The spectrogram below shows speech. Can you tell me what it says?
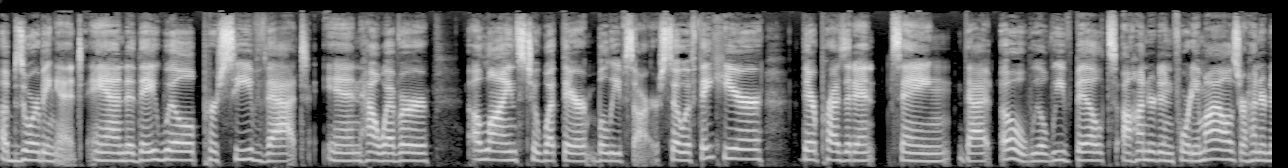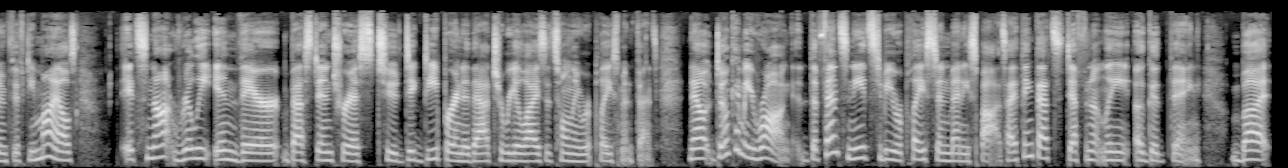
absorbing it, and they will perceive that in however aligns to what their beliefs are. So if they hear their president saying that, oh, well, we've built 140 miles or 150 miles, it's not really in their best interest to dig deeper into that to realize it's only replacement fence. Now, don't get me wrong, the fence needs to be replaced in many spots. I think that's definitely a good thing, but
